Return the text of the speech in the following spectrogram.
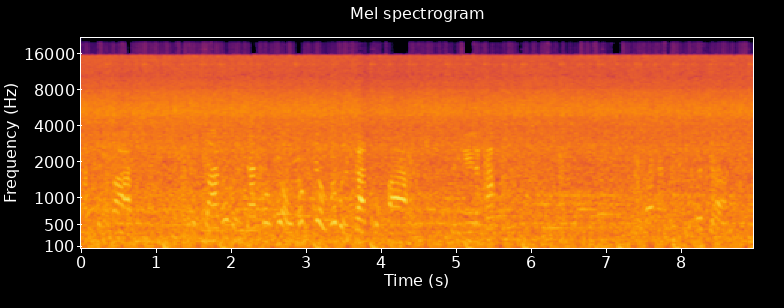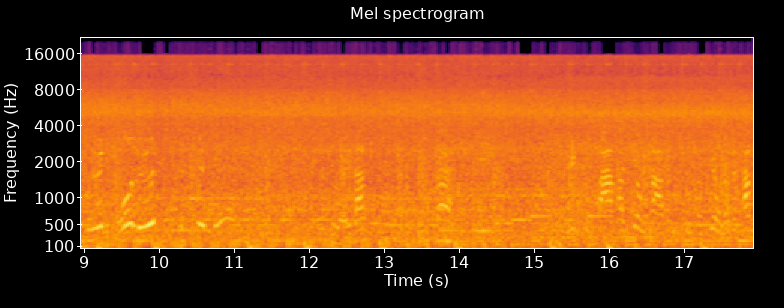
การตกปลาตกปลาก็เหมือนการท่องเที่ยวท่องเที่ยวก็เหมือนการตกปลาเป็นไงล่ะครับก็จะลื่นโอ้ลื่นลื่นเยอะสวยครับถ้ามีเล็กตกปลามาเที่ยวพามาชมมาเที่ยวแล้วนะครับ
